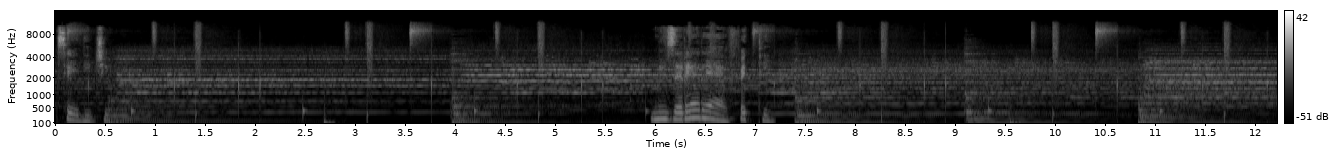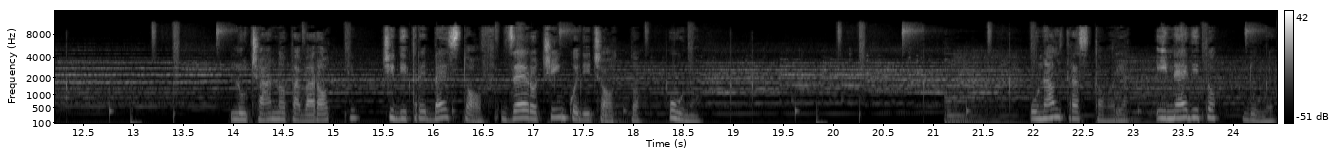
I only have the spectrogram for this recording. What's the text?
16. Miserere FT. Luciano Pavarotti, CD3 Best of 0518, 1. Un'altra storia, inedito, 2.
